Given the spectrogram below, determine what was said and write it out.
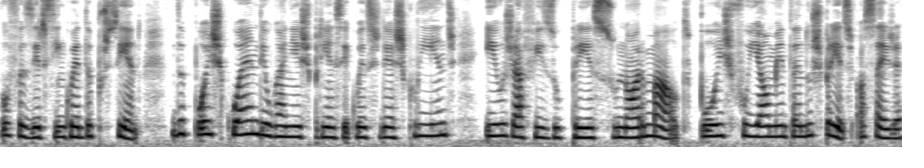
vou fazer 50%. Depois, quando eu ganhei experiência com esses 10 clientes, eu já fiz o preço normal. Depois fui aumentando os preços. Ou seja,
